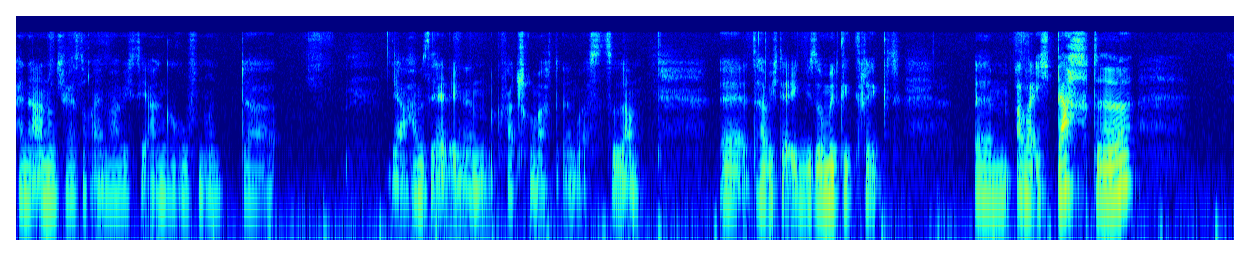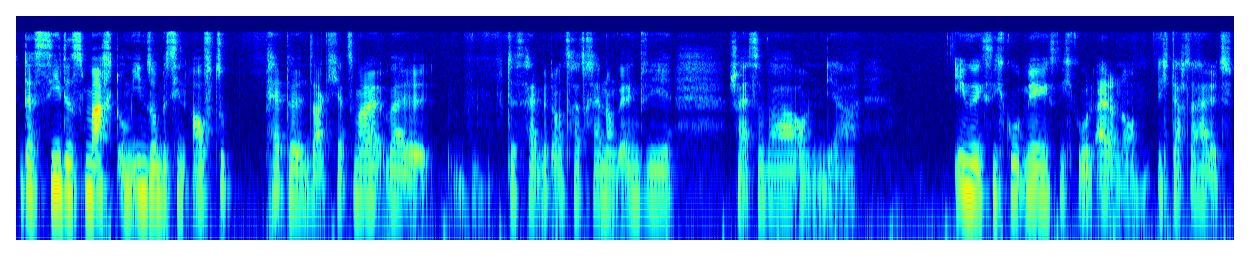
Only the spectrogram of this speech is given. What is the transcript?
keine Ahnung, ich weiß noch einmal habe ich sie angerufen und da ja, haben sie halt irgendeinen Quatsch gemacht, irgendwas zusammen. Äh, das habe ich da irgendwie so mitgekriegt. Ähm, aber ich dachte, dass sie das macht, um ihn so ein bisschen aufzupäppeln, sag ich jetzt mal, weil das halt mit unserer Trennung irgendwie scheiße war und ja, ihm ging es nicht gut, mir ging es nicht gut, I don't know. Ich dachte halt,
